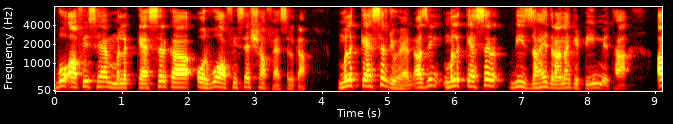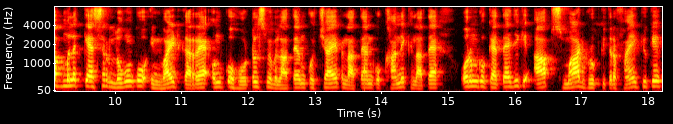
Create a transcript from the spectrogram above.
وہ آفس ہے ملک کیسر کا اور وہ آفس ہے شاہ فیصل کا۔ ملک کیسر جو ہے، ناظرین، ملک کیسر بھی زاہد رانا کی ٹیم میں تھا۔ اب ملک کیسر لوگوں کو انوائٹ کر رہا ہے، ان کو ہوٹلز میں بلاتا ہے، ان کو چائے پلاتا ہے، ان کو کھانے کھلاتا ہے اور ان کو کہتا ہے جی کہ آپ سمارٹ گروپ کی طرف آئیں کیونکہ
